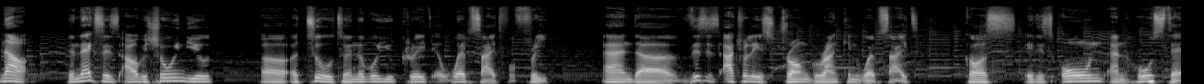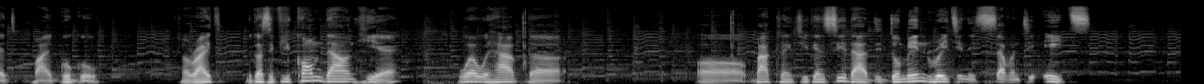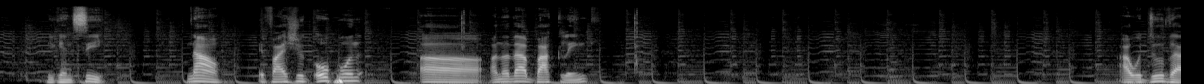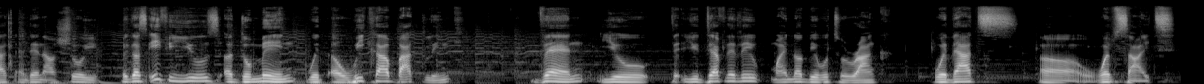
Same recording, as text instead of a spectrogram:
now the next is I'll be showing you uh, a tool to enable you create a website for free. And uh, this is actually a strong ranking website because it is owned and hosted by Google. All right. Because if you come down here where we have the uh, backlinks, you can see that the domain rating is 78. You can see. Now, if I should open uh, another backlink, I will do that and then I'll show you. Because if you use a domain with a weaker backlink, then you you definitely might not be able to rank with that uh, website.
